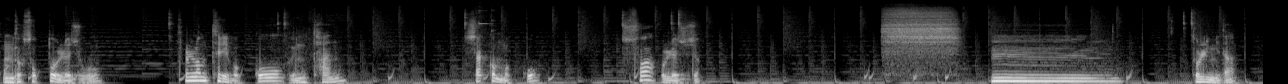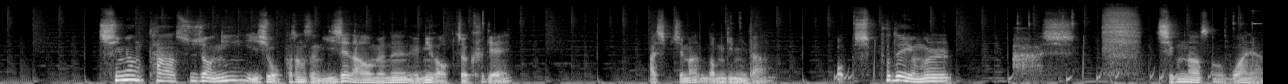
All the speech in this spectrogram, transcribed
공격 속도 올려주고 플럼트리 먹고 음탄 샷건 먹고 수학 올려주죠. 음 돌립니다. 치명타 수정이 25% 상승 이제 나오면은 의미가 없죠 크게 아쉽지만 넘깁니다. 어 시푸드의 유물 아씨 지금 나와서 뭐하냐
